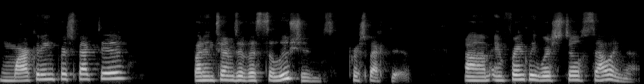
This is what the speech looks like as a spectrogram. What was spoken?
marketing perspective, but in terms of a solutions perspective. Um, and frankly, we're still selling them.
